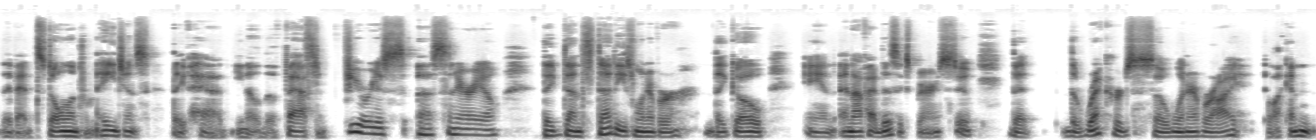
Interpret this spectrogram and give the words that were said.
They've had stolen from agents. They've had, you know, the Fast and Furious uh, scenario. They've done studies whenever they go and, and I've had this experience too, that the records. So whenever I, like an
